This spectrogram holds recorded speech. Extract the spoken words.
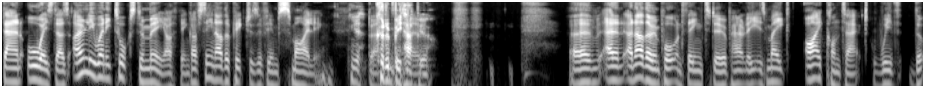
Dan always does, only when he talks to me. I think I've seen other pictures of him smiling. Yeah, But, couldn't be um, happier. Um, and another important thing to do, apparently, is make eye contact with the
